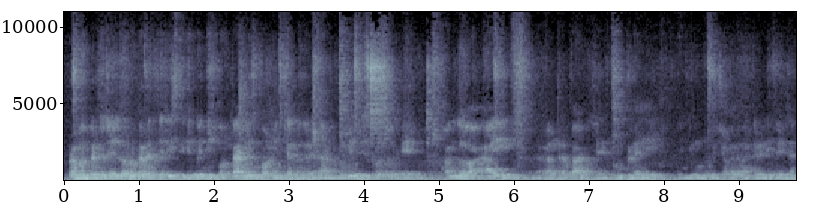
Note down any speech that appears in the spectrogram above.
proprio per le loro caratteristiche, quindi portarli un po' all'interno del campo. Il discorso è che quando hai dall'altra parte un play, quindi uno che gioca davanti alla difesa,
